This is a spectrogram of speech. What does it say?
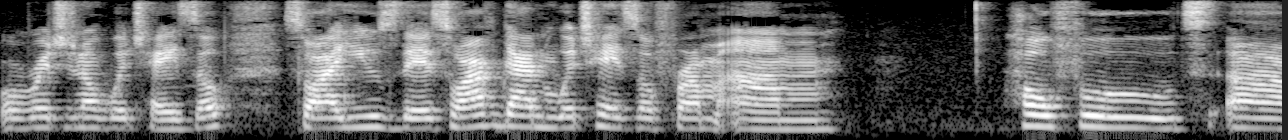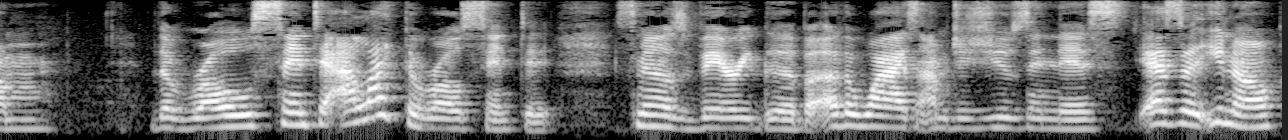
original witch hazel. So I use this. So I've gotten witch hazel from um, Whole Foods, um, the rose scented. I like the rose scented. Smells very good. But otherwise, I'm just using this as a, you know,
